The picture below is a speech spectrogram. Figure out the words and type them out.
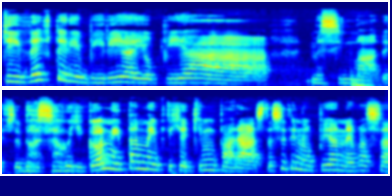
Και η δεύτερη εμπειρία η οποία με σημάδευσε εντός εισαγωγικών ήταν η πτυχιακή μου παράσταση, την οποία ανέβασα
